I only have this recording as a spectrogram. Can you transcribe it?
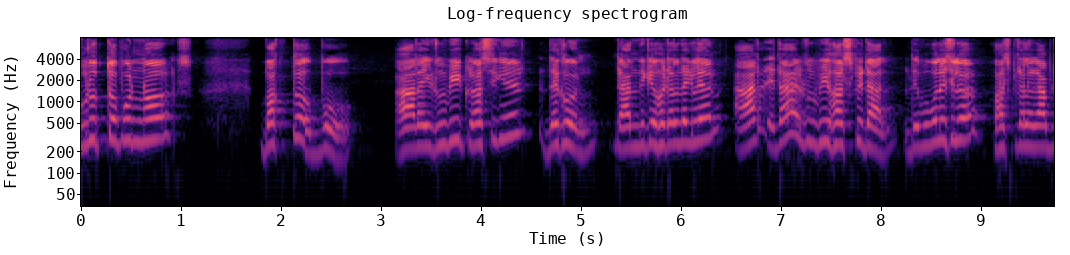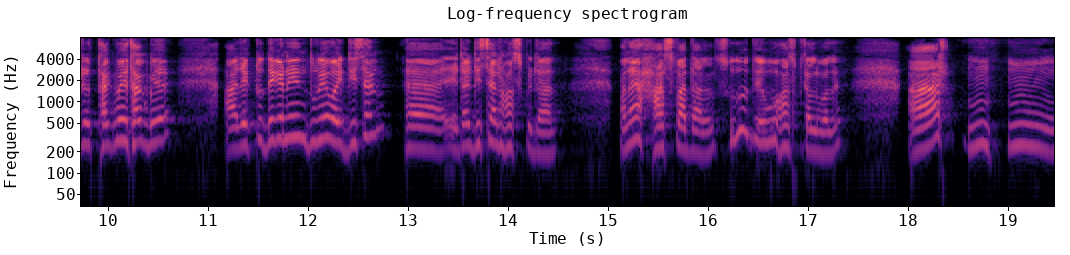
গুরুত্বপূর্ণ বক্তব্য। আর এই রুবি ক্রসিংয়ের দেখুন ডান দিকে হোটেল দেখলেন আর এটা রুবি হসপিটাল দেবু বলেছিল হসপিটালের আপডেট থাকবেই থাকবে। আর একটু দেখে নিন দূরে ওই ডিসেন্ট হ্যাঁ এটা ডিসান হসপিটাল। মানে হাসপাতাল, শুধু দেবু হসপিটাল বলে। আর, হুম হুম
